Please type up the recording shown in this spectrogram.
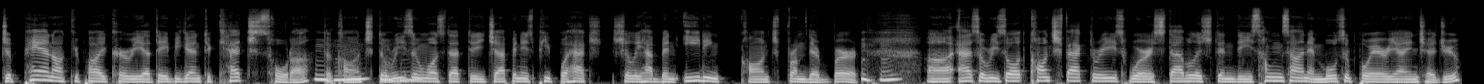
Japan occupied Korea, they began to catch sora, the Mhm, conch. The mhm. reason was that the Japanese people actually have been eating conch from their birth. Mhm. Uh, as a result, conch factories were established in the Seongsan and Mosulpo area in Jeju.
